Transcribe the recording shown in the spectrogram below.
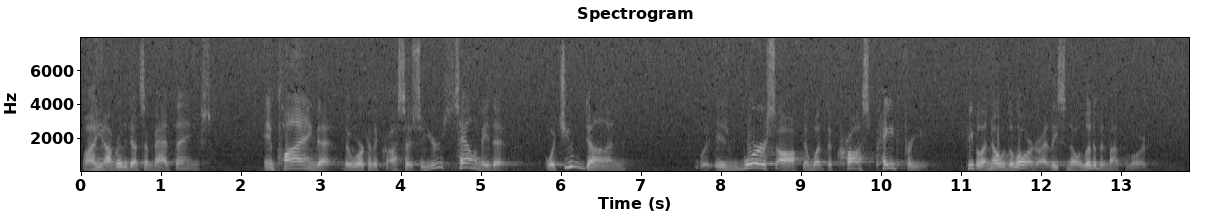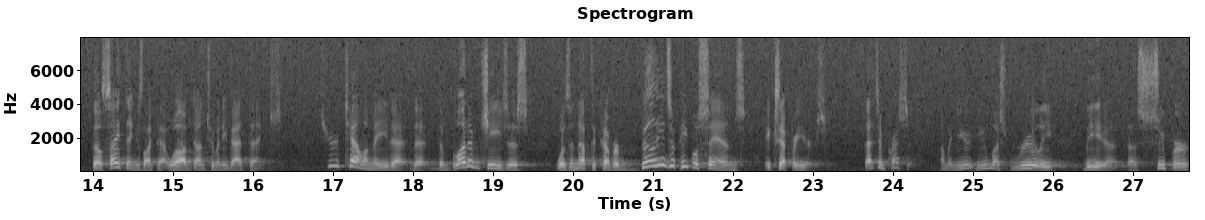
Well, you know, I've really done some bad things, implying that the work of the cross. So, so you're telling me that what you've done is worse off than what the cross paid for you. People that know the Lord, or at least know a little bit about the Lord, they'll say things like that. Well, I've done too many bad things. You're telling me that, that the blood of Jesus was enough to cover billions of people's sins except for yours. That's impressive. I mean, you, you must really be a, a super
